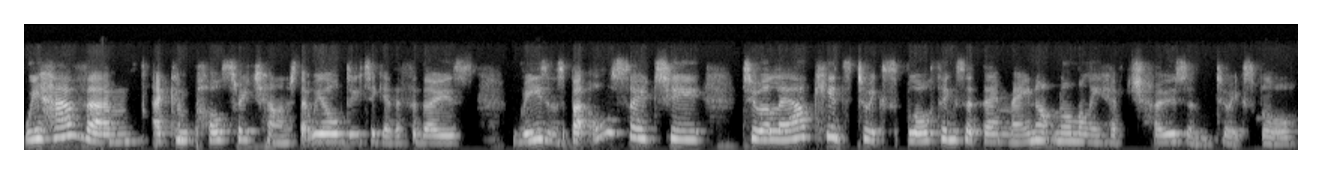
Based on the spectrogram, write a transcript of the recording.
we have um, a compulsory challenge that we all do together for those reasons, but also to, to allow kids to explore things that they may not normally have chosen to explore.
